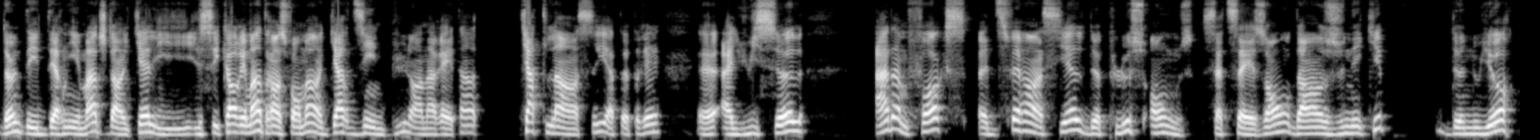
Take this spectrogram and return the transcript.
d'un des derniers matchs dans lequel il, s'est carrément transformé en gardien de but en arrêtant quatre lancés à peu près euh, à lui seul. Adam Fox, a différentiel de plus 11 cette saison dans une équipe de New York,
